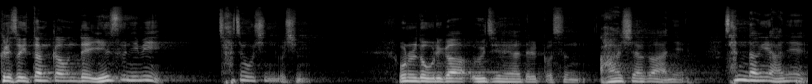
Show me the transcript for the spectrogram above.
그래서 이 땅 가운데 예수님이 찾아오신 것입니다. 오늘도 우리가 의지해야 될 것은 아시아가 아니에요. 산당이 아니에요.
